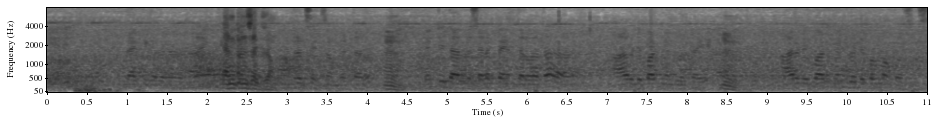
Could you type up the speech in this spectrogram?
theory practical drawing entrance exam entrance exam పెడతారు. పెట్టి దాంట్లో సెలెక్ట్ అయిన తర్వాత ఆరు డిపార్ట్మెంట్లు ఉంటాయి. ఆరు డిపార్ట్మెంట్లు డిప్లొమా కోర్సెస్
